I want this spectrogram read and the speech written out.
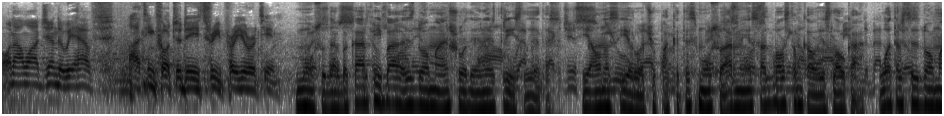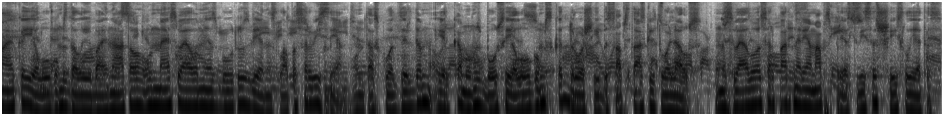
On our agenda, we have, I think, for today, three priority. Mūsu darba kārtībā, es domāju, šodien ir trīs lietas. Jaunas ieroču paketes mūsu armijas atbalstam kaujas laukā. Otrs, es domāju, ka ielūgums dalībai NATO un mēs vēlamies būt uz vienas lapas ar visiem. Un tas, ko dzirdam, ir, ka mums būs ielūgums, kad drošības apstākļi to ļaus. Un es vēlos ar partneriem apspriest visas šīs lietas.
